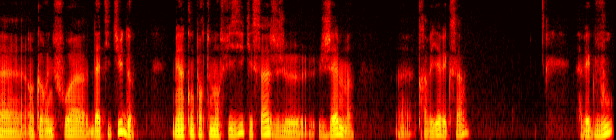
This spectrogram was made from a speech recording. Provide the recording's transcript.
euh, encore une fois, d'attitude, mais un comportement physique, et ça, j'aime euh, travailler avec ça, avec vous,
